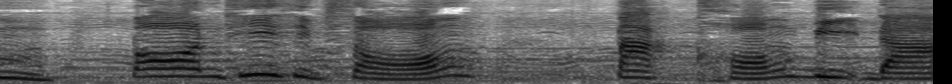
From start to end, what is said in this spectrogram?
มตอนที่ 12 ตักของบิดา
